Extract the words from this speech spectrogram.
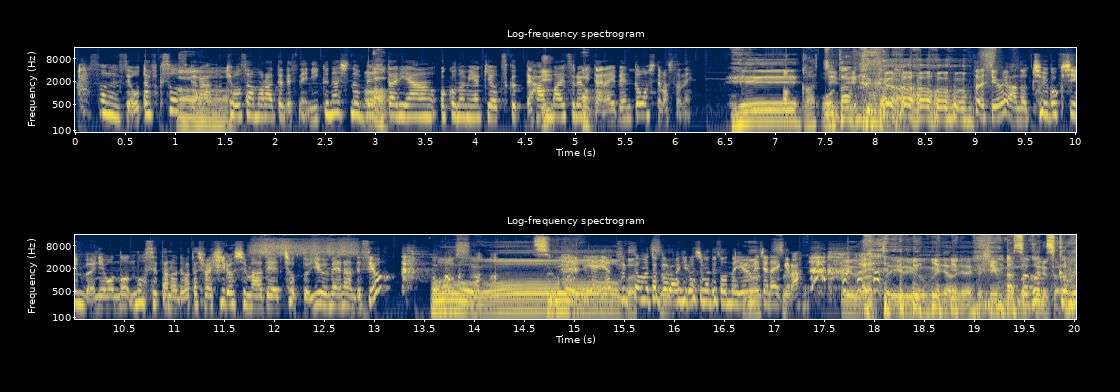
あそうなんですよ。オタフクソースからあの協賛もらってですね、肉なしのベジタリアンお好み焼きを作って販売するみたいなイベントもしてましたね。へえ、あガチで？オタフから。そうですよ。あの、中国新聞にもの載せたので、私は広島で ちょっと有名なんですよ。おあすーごいいいやいや、突っ込むところは広島でそんな有名じゃないから。いやガッツリ有名じゃないですか新聞あそこ突っ込む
